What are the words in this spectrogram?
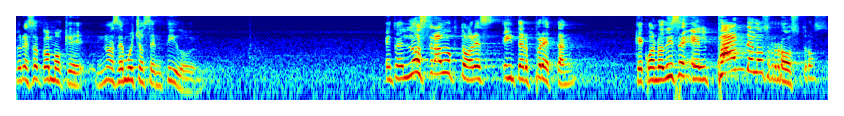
Pero eso como que no hace mucho sentido. Entonces los traductores interpretan que cuando dice el pan de los rostros,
